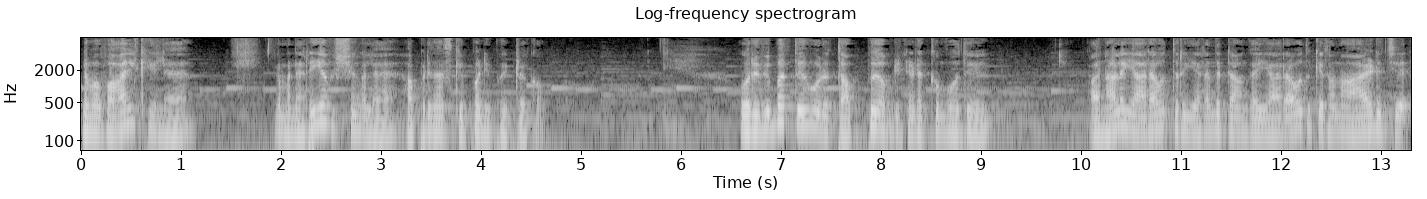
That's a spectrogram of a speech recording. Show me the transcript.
நம்ம வாழ்க்கையில நம்ம நிறைய விஷயங்களை அப்படிதான் ஸ்கிப் பண்ணி போயிட்டு இருக்கோம் ஒரு விபத்து ஒரு தப்பு அப்படி நடக்கும்போது அதனால யாராவது இறந்துட்டாங்க யாராவதுக்கு ஏதோ ஒன்று ஆயிடுச்சு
